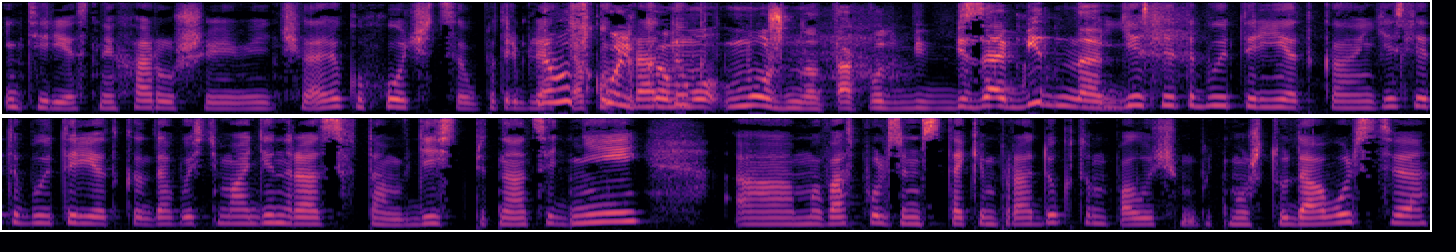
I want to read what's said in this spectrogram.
интересные, хорошие, и человеку хочется употреблять ну, вот такой сколько продукт. можно так вот безобидно? Если это будет редко, если это будет редко, допустим, один раз там, в 10-15 дней, мы воспользуемся таким продуктом, получим, быть может, удовольствие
